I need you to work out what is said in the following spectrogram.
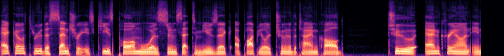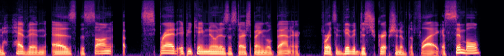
echo through the centuries. Key's poem was soon set to music, a popular tune of the time called To Anacreon in Heaven. As the song uh, spread, it became known as the Star Spangled Banner for its vivid description of the flag, a symbol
